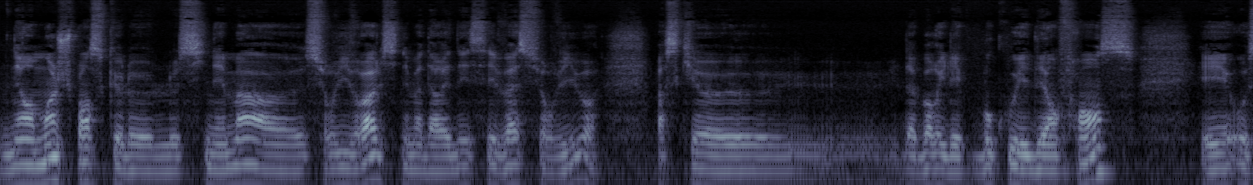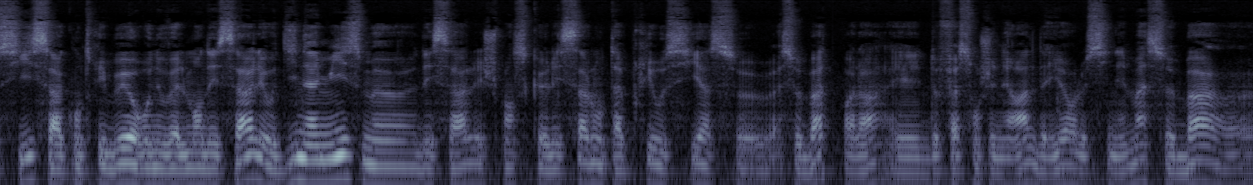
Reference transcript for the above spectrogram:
néanmoins, je pense que le, cinéma euh, survivra, le cinéma d'arrêt d'essai va survivre, parce que d'abord, il est beaucoup aidé en France. Et aussi, ça a contribué au renouvellement des salles et au dynamisme des salles. Et je pense que les salles ont appris aussi à se, battre. Voilà. Et de façon générale, d'ailleurs, le cinéma se bat, euh,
